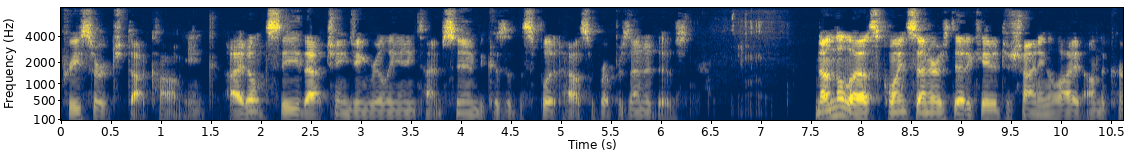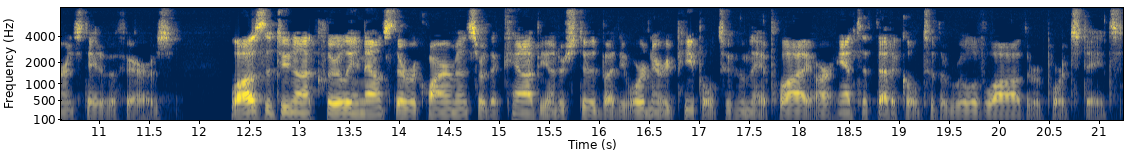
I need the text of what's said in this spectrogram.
Presearch.com Inc. I don't see that changing really anytime soon because of the split House of Representatives. Nonetheless, Coin Center is dedicated to shining a light on the current state of affairs. Laws that do not clearly announce their requirements or that cannot be understood by the ordinary people to whom they apply are antithetical to the rule of law, the report states.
